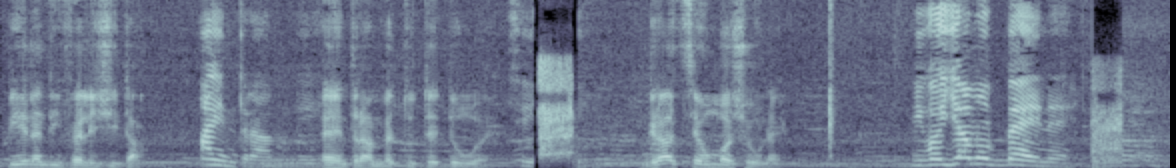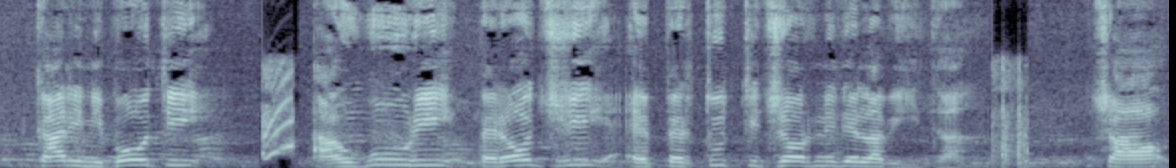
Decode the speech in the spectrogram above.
piena di felicità. A entrambi. E entrambe e tutte e due. Sì. Grazie e un bacione. Vi vogliamo bene. Cari nipoti, auguri per oggi e per tutti i giorni della vita. Ciao!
